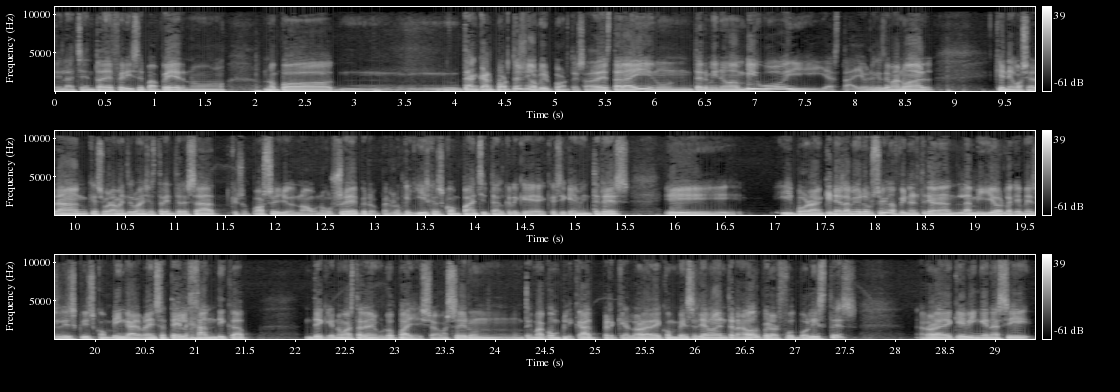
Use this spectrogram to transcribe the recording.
la gent ha de fer ese paper, no, no pot mm, tancar portes ni obrir portes. Ha d'estar ahí en un término ambiguo y ya está. Yo creo que es de manual que negociaran, que segurament el València estarà interessat, que supose, jo no, no ho sé, però per lo que llis, que els companys i tal, crec que, que sí que hi ha interès, i, i veuran quina és la millor opció i al final triaran la millor, la que més els, els convinga. El València té el hàndicap de que no va estar en Europa i això va ser un, un tema complicat perquè a l'hora de convèncer ja no l'entrenador però els futbolistes a l'hora de que vinguen així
